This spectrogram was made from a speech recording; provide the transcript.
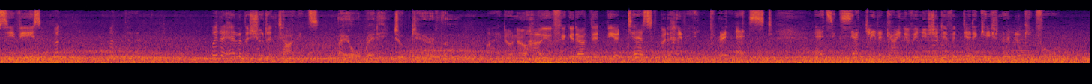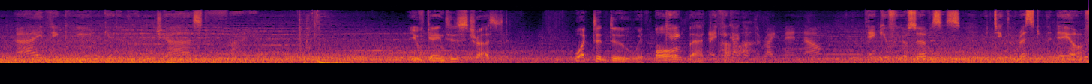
UCVs, but what the? Where the hell are the shooting targets? I already took care of them. I don't know how you figured out there'd be a test, but I'm impressed. That's exactly the kind of initiative and dedication I'm looking for. I think we'll get along just fine. You've gained his trust. What to do with all okay, that I power? think I got the right man now. Thank you for your services, and take the rest of the day off.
